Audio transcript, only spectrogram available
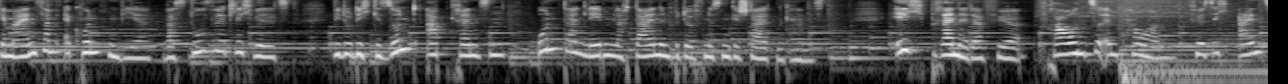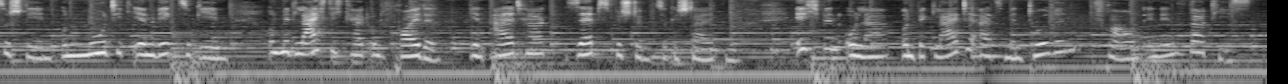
Gemeinsam erkunden wir, was du wirklich willst, wie du dich gesund abgrenzen und dein Leben nach deinen Bedürfnissen gestalten kannst. Ich brenne dafür, Frauen zu empowern, für sich einzustehen und mutig ihren Weg zu gehen und mit Leichtigkeit und Freude ihren Alltag selbstbestimmt zu gestalten. Ich bin Ulla und begleite als Mentorin Frauen in den 30s.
